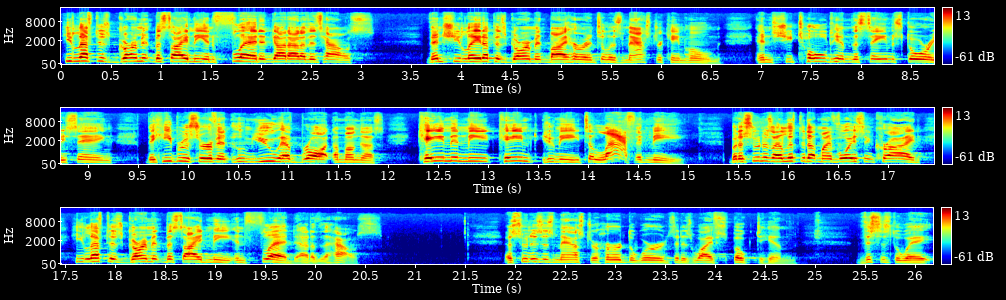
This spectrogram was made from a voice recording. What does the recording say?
He left his garment beside me and fled and got out of his house. Then she laid up his garment by her until his master came home. And she told him the same story, saying, The Hebrew servant whom you have brought among us came, in me, came to me to laugh at me. But as soon as I lifted up my voice and cried, he left his garment beside me and fled out of the house. As soon as his master heard the words that his wife spoke to him, this is the way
